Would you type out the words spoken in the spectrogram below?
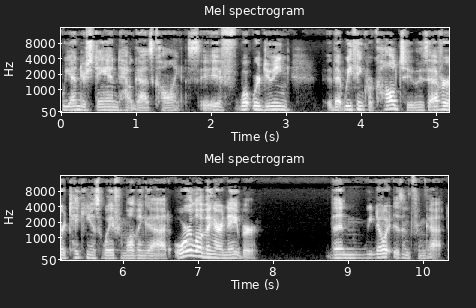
we understand how God's calling us. If what we're doing that we think we're called to is ever taking us away from loving God or loving our neighbor, then we know it isn't from God.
